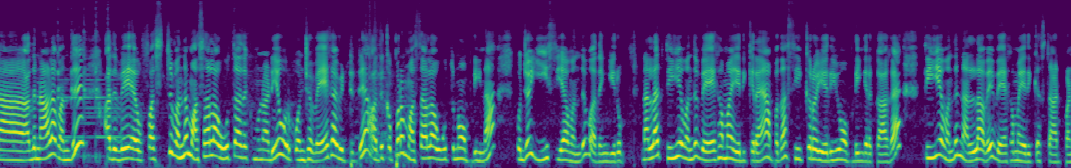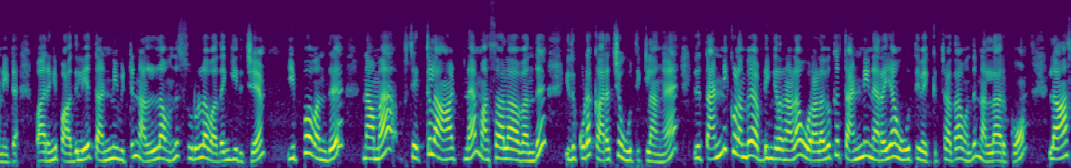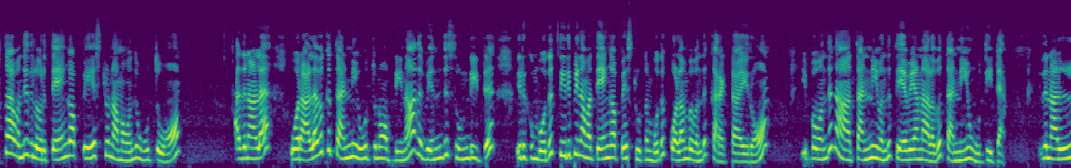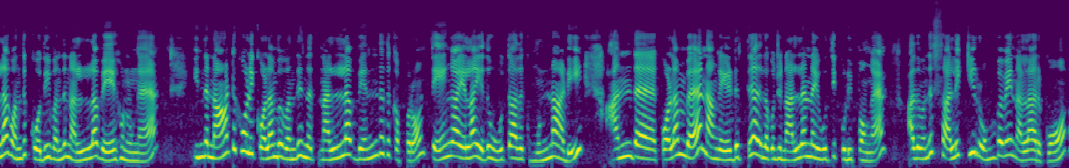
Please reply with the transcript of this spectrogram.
நான் அதனால் வந்து அது வே ஃபஸ்ட்டு வந்து மசாலா ஊற்றாததுக்கு முன்னாடியே ஒரு கொஞ்சம் வேக விட்டுட்டு அதுக்கப்புறம் மசாலா ஊற்றணும் அப்படின்னா கொஞ்சம் ஈஸியாக வந்து வதங்கிரும். நல்லா தீயை வந்து வேகமாக எரிக்கிறேன். அப்போ தான் சீக்கிரம் எரியும் அப்படிங்கறக்காக தீயை வந்து நல்லாவே வேகமாக எரிக்க ஸ்டார்ட் பண்ணிட்டேன். பாருங்க இப்போ அதுலேயே தண்ணி விட்டு நல்லா வந்து சுருளை வதங்கிருச்சு. இப்போ வந்து நாம் செக்கில் ஆட்டின மசாலா வந்து இது கூட கரைச்சி ஊற்றிக்கலாங்க இது தண்ணி குழம்பு அப்படிங்கிறதுனால ஓரளவுக்கு தண்ணி நிறையா ஊற்றி வைக்கிச்சா தான் வந்து நல்லாயிருக்கும் லாஸ்ட்டாக வந்து இதில் ஒரு தேங்காய் பேஸ்ட்டும் நம்ம வந்து ஊற்றுவோம் அதனால் ஒரு அளவுக்கு தண்ணி ஊற்றணும் அப்படின்னா அது வெந்து சுண்டிட்டு இருக்கும்போது திருப்பி நம்ம தேங்காய் பேஸ்ட் ஊற்றும் போது குழம்பு வந்து கரெக்டாயிரும் இப்போ வந்து நான் தண்ணி வந்து தேவையான அளவு தண்ணியும் ஊற்றிட்டேன் இது நல்லா வந்து கொதி வந்து நல்லா வேகணுங்க. இந்த நாட்டுக்கோழி குழம்பு வந்து இந்த நல்லா வெந்ததுக்கப்புறம் தேங்காயெல்லாம் எதுவும் ஊற்றாததுக்கு முன்னாடி அந்த குழம்ப நாங்கள் எடுத்து அதில் கொஞ்சம் நல்லெண்ணெய் ஊற்றி குடிப்போங்க. அது வந்து சளிக்கு ரொம்பவே நல்லாயிருக்கும்.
